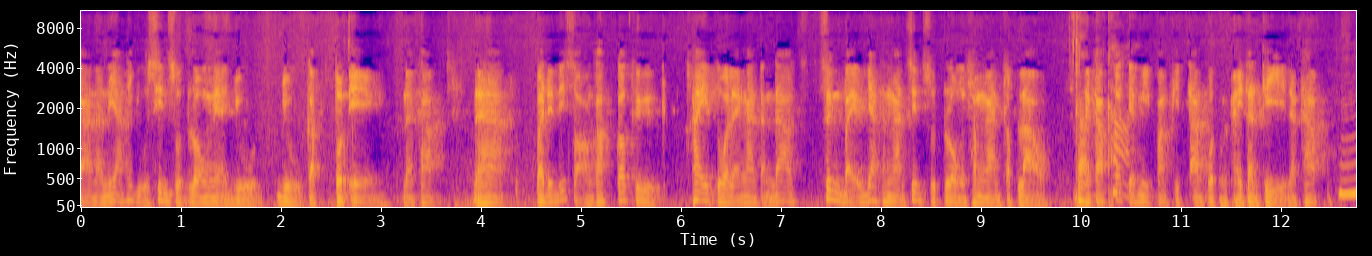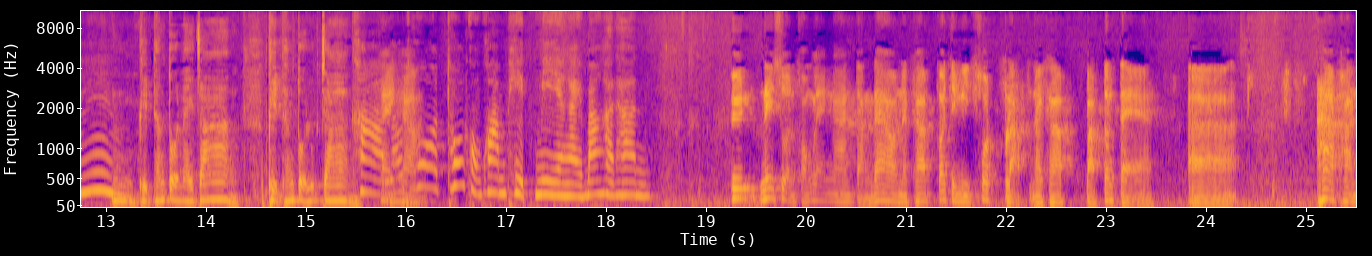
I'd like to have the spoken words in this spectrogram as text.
การอนุญาตให้อยู่สิ้นสุดลงเนี่ยอยู่อยู่กับตนเองนะครับนะฮะประเด็นที่สองครับก็คือ ให้ตัวแรงงานต่างด้าวซึ่งใบอนุญาตทำงานสิ้นสุดลงทำงานกับเราครับ นะครับ ค่ะ ก็จะมีความผิดตามกฎหมายทันทีนะครับ อืมอืมผิดทั้งตัวนายจ้าง ผิดทั้งตัวลูกจ้าง ค่ะ ใช่แล้วครับ โทษโทษของความผิดมียังไงบ้างคะท่าน คือในส่วนของแรงงานต่างด้าวนะครับ ก็จะมีโทษปรับนะครับ ปรับตั้งแต่ห้าพัน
